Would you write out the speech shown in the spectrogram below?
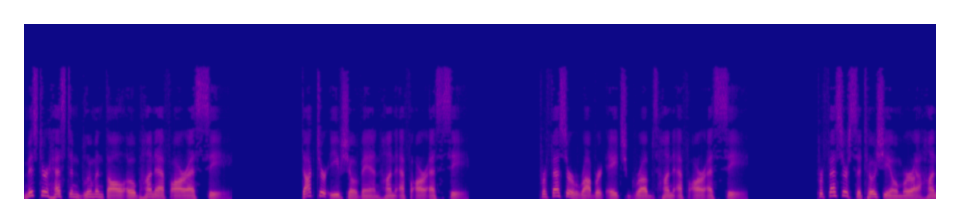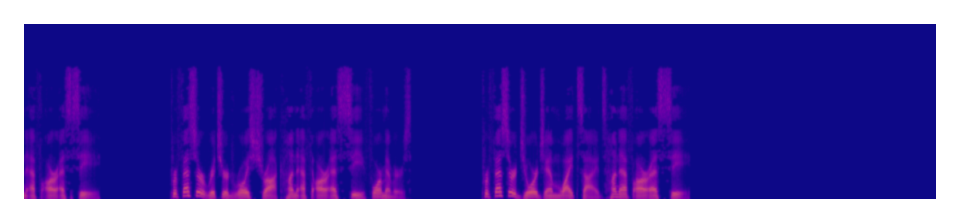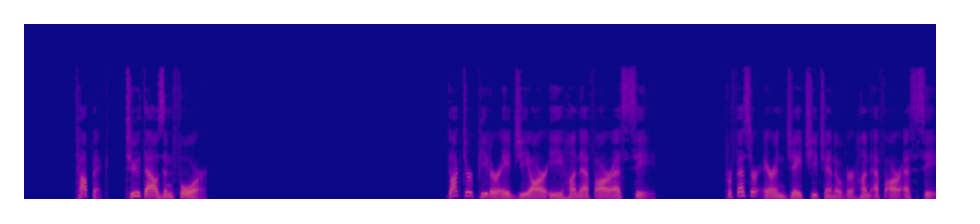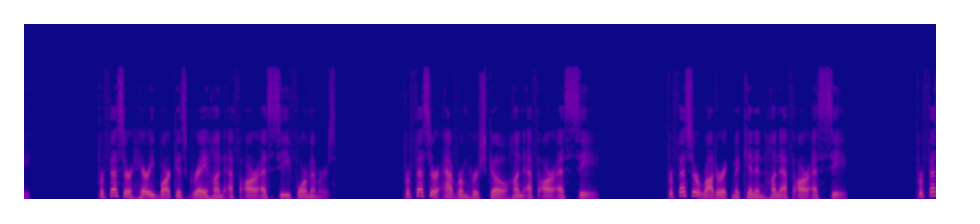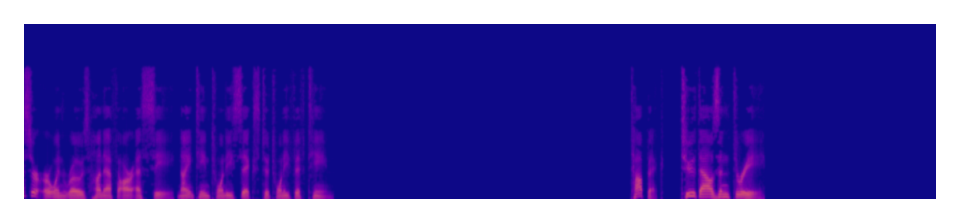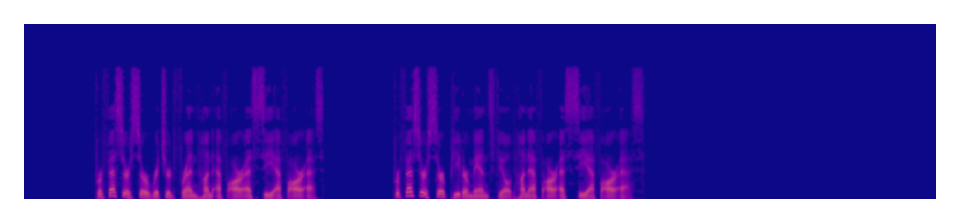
Mr. Heston Blumenthal Ob Hun FRSC Dr. Yves Chauvin Hun FRSC Professor Robert H. Grubbs Hun FRSC Professor Satoshi Omura Hun FRSC Professor Richard Royce Schrock Hun FRSC Four members Professor George M. Whitesides Hun FRSC Topic 2004 Dr. Peter A. Gre Hun FRSC Professor Aaron J. Ciechanover Hun FRSC Professor Harry Barkus Gray Hun FRSC Four members Professor Avram Hershko Hun FRSC Professor Roderick MacKinnon Hun FRSC Professor Irwin Rose Hun FRSC 1926 to 2015 Topic 2003 Professor Sir Richard Friend Hun FRSC FRS Professor Sir Peter Mansfield Hun FRSC FRS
